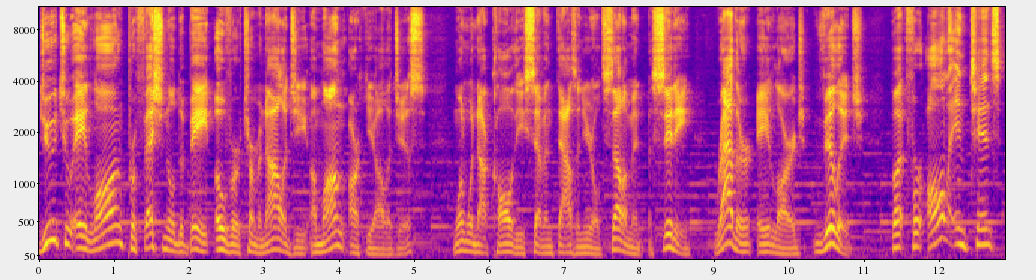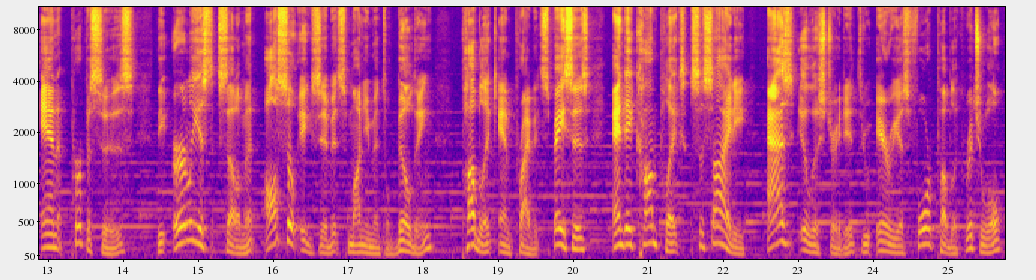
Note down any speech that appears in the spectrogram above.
Due to a long professional debate over terminology among archaeologists, one would not call the 7,000 year old settlement a city, rather a large village. But for all intents and purposes, the earliest settlement also exhibits monumental building, public and private spaces, and a complex society, as illustrated through areas for public ritual,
